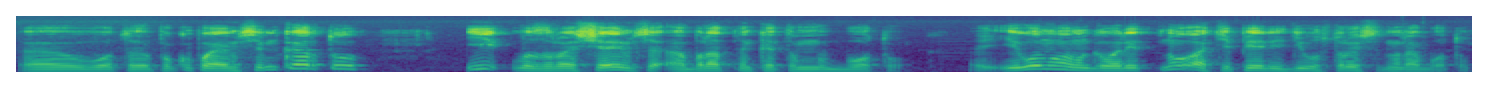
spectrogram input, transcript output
Э, вот, э, покупаем сим-карту и возвращаемся обратно к этому боту. И он вам говорит, ну а теперь иди устройся на работу.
